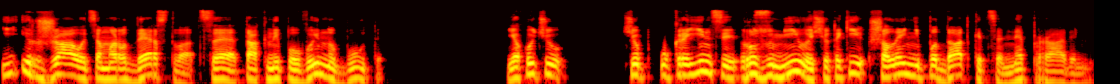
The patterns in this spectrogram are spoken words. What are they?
і іржа оця мародерства це так не повинно бути. Я хочу, щоб українці розуміли, що такі шалені податки це неправильно.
